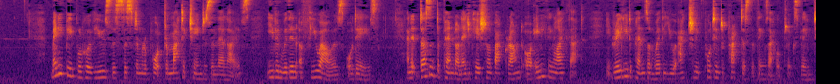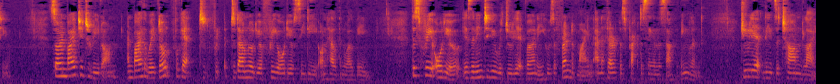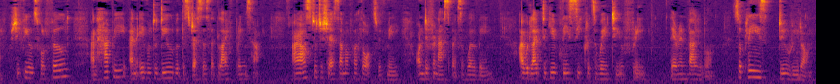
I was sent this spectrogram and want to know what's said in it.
Many people who have used this system report dramatic changes in their lives, even within a few hours or days. And it doesn't depend on educational background or anything like that. It really depends on whether you actually put into practice the things I hope to explain to you. So I invite you to read on. And by the way, don't forget to, to download your free audio CD on health and well-being. This free audio is an interview with Juliet Verney, who's a friend of mine and a therapist practicing in the south of England. Juliet leads a charmed life. She feels fulfilled and happy and able to deal with the stresses that life brings her. I asked her to share some of her thoughts with me on different aspects of well being. I would like to give these secrets away to you free. They're invaluable. So please do read on.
